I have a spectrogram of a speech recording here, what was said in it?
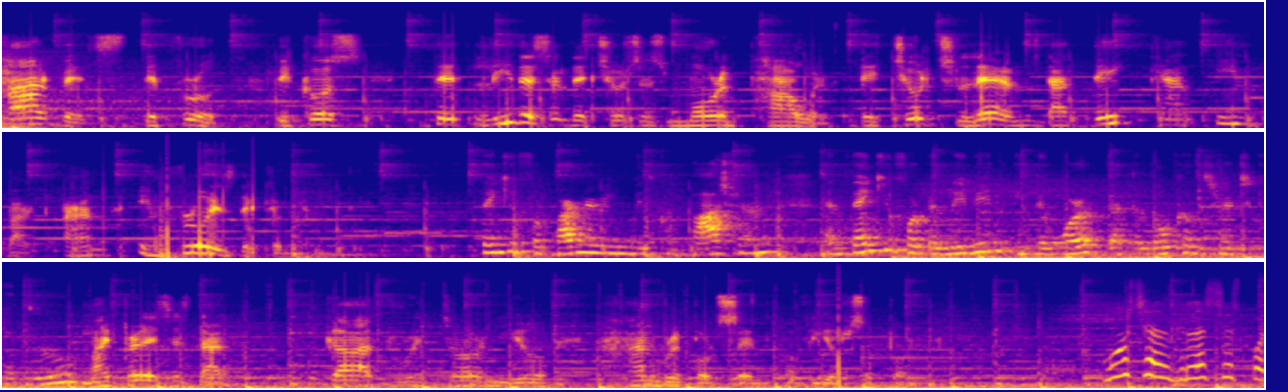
harvest the fruit because the leaders in the church is more empowered. The church learned that they can impact and influence the community. Thank you for partnering with Compassion and thank you for believing in the work that the local church can do. My prayer is that God return you 100% of your support. Muchas gracias por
